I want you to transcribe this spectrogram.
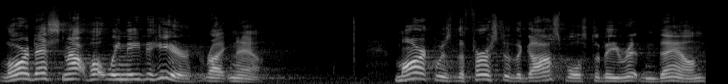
Lord, that's not what we need to hear right now. Mark was the first of the Gospels to be written down.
